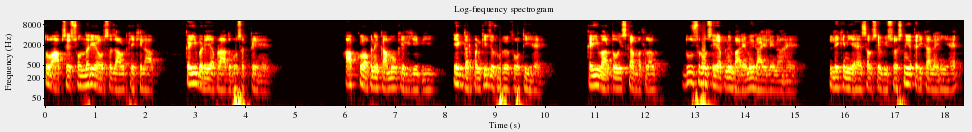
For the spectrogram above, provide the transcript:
तो आपसे सौंदर्य और सजावट के खिलाफ कई बड़े अपराध हो सकते हैं। आपको अपने कामों के लिए भी एक दर्पण की ज़रूरत होती है। कई बार तो इसका मतलब दूसरों से अपने बारे में राय लेना है। लेकिन यह सबसे विश्वसनीय तरीका नहीं है।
